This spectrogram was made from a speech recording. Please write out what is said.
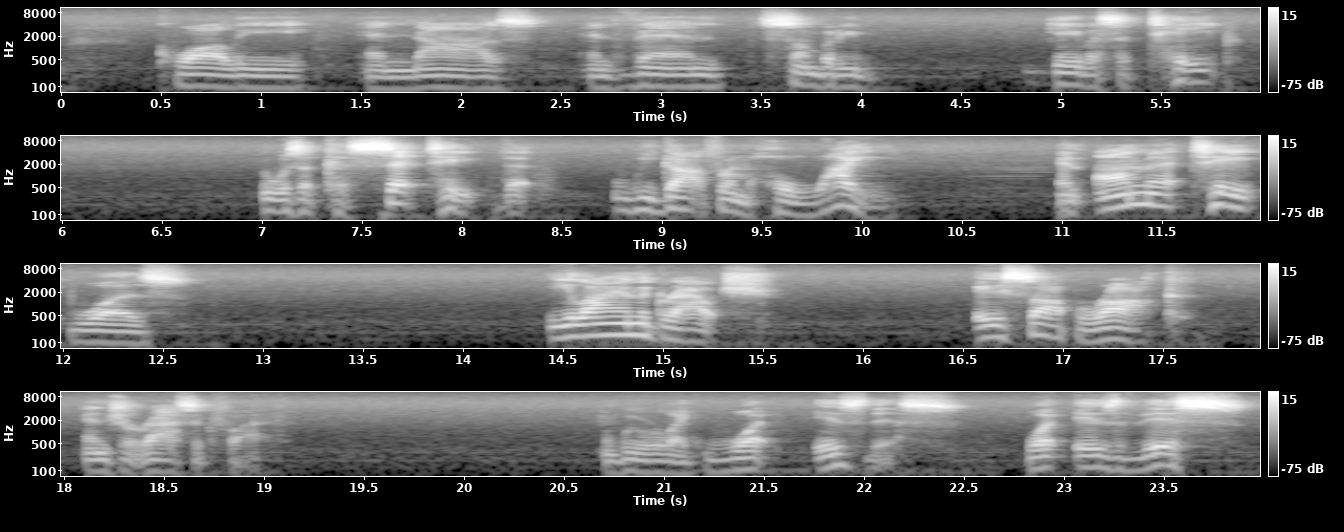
Kweli and Nas, and then somebody gave us a tape. It was a cassette tape that we got from Hawaii, And on that tape was Eligh and the Grouch, Aesop Rock, and Jurassic 5. And we were like, what is this? What is this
